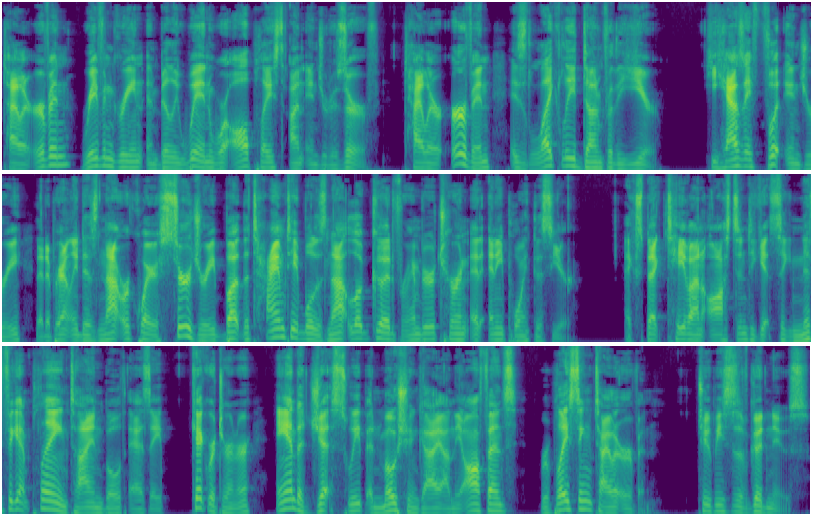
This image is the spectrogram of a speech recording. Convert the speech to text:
Tyler Ervin, Raven Greene, and Billy Winn were all placed on injured reserve. Tyler Ervin is likely done for the year. He has a foot injury that apparently does not require surgery, but the timetable does not look good for him to return at any point this year. Expect Tavon Austin to get significant playing time both as a kick returner and a jet sweep and motion guy on the offense, replacing Tyler Ervin. Two pieces of good news.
